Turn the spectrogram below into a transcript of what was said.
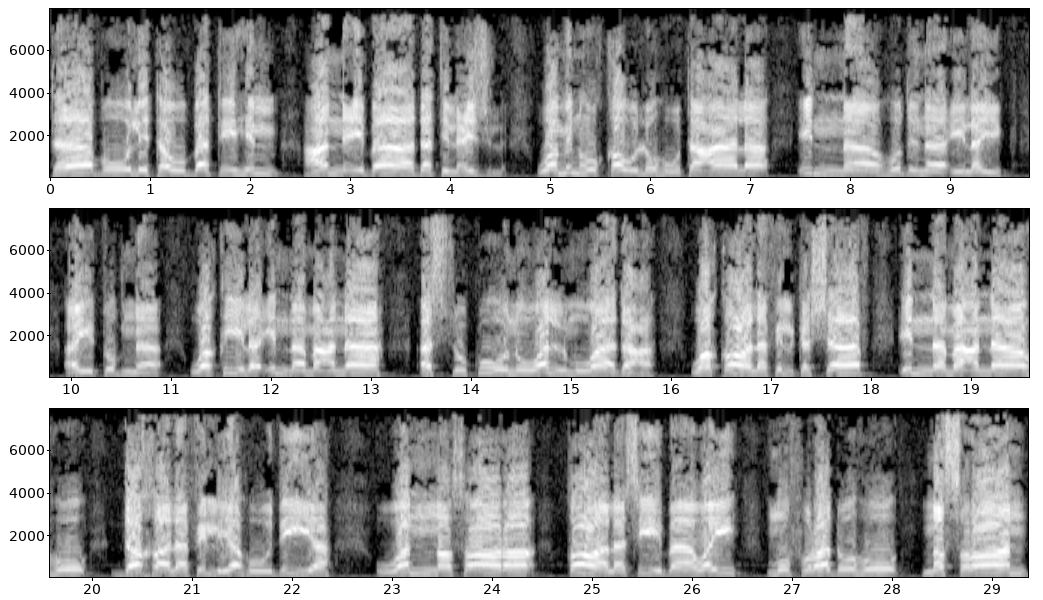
تابوا لتوبتهم عن عبادة العجل ومنه قوله تعالى إنا هدنا إليك أي تبنا وقيل إن معناه السكون والموادعة. وقال في الكشاف إن معناه دخل في اليهودية. والنصارى قال سيباوي مفرده نصران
